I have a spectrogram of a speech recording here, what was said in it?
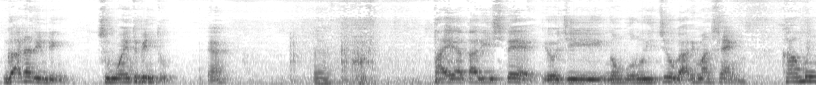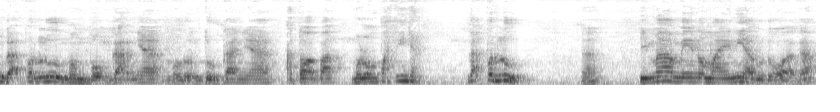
Nggak ada dinding. Semua itu pintu ya, ya. Taya tariste yoji nomuru hijau gak rimaseng. Kamu nggak perlu membongkarnya meruntuhkannya atau apa melompatinya. Nggak perlu. Nah, ima meno maini aru doa kak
